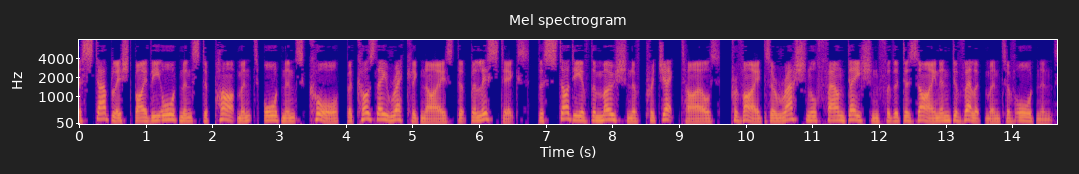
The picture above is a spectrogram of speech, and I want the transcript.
established by the Ordnance Department Ordnance Corps because they recognized that ballistics, the study of the motion of projectiles, provides a rational foundation for the design and development of ordnance.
